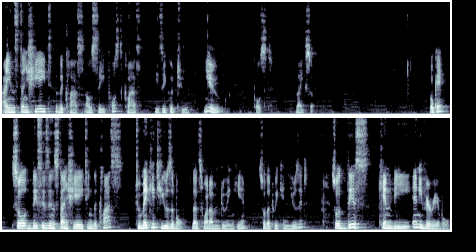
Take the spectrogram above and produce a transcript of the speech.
I instantiate the class. I'll say post class is equal to new post like so. Okay so this is instantiating the class to make it usable that's what I'm doing here so that we can use it so this can be any variable.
